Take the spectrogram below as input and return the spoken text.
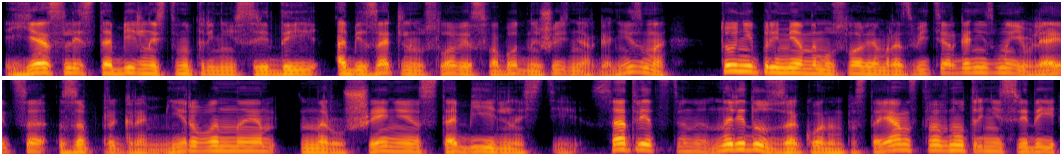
Если стабильность внутренней среды – обязательное условие свободной жизни организма – то непременным условием развития организма является запрограммированное нарушение стабильности. Соответственно, наряду с законом постоянства внутренней среды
